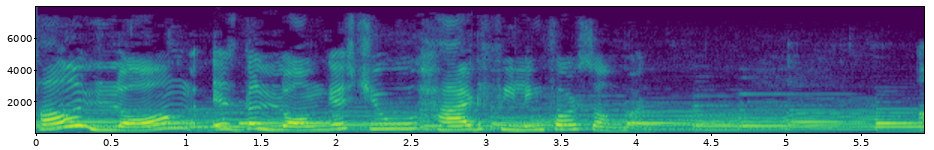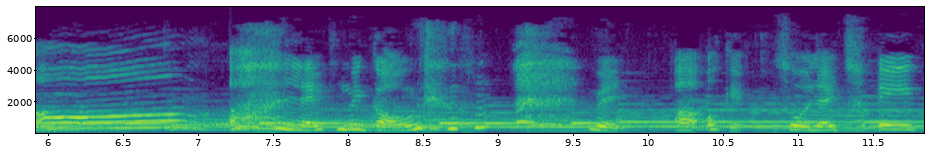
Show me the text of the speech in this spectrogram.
how long is the longest you had feeling for someone? Um, let me count. Wait uh, okay so let's take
